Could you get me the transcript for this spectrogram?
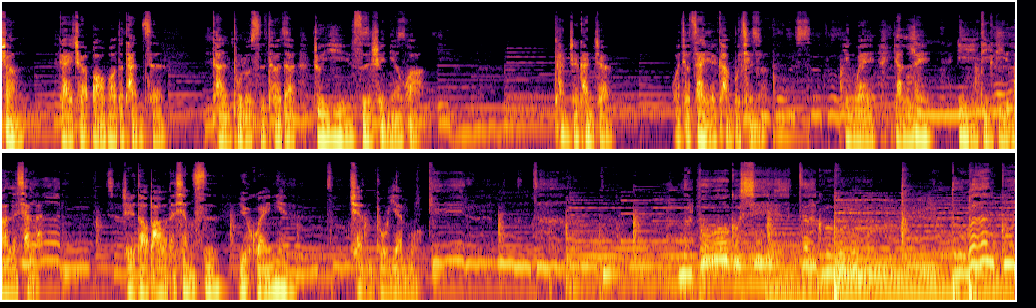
上，盖着薄薄的毯子，看布鲁斯特的《追忆似水年华》。看着看着，我就再也看不清了，因为眼泪一滴滴慢了下来，直到把我的相思与怀念全部淹没。다고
